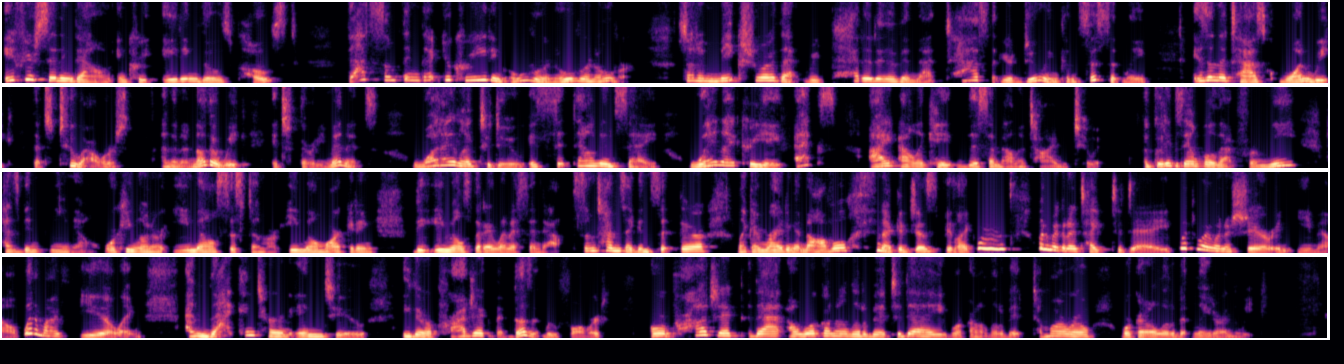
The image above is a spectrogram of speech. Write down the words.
If you're sitting down and creating those posts, that's something that you're creating over and over and over. So to make sure that repetitive and that task that you're doing consistently isn't a task one week that's two hours and then another week it's 30 minutes. What I like to do is sit down and say, when I create X, I allocate this amount of time to it. A good example of that for me has been email, working on our email system, our email marketing, the emails that I want to send out. Sometimes I can sit there like I'm writing a novel and I can just be like, hmm, what am I going to type today? What do I want to share in email? What am I feeling? And that can turn into either a project that doesn't move forward or a project that I'll work on a little bit today, work on a little bit tomorrow, work on a little bit later in the week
